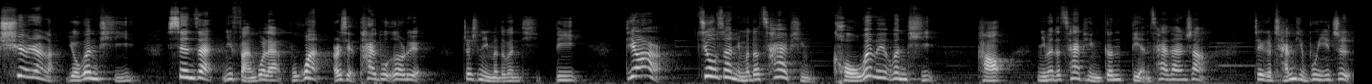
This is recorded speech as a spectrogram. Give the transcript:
确认了有问题，现在你反过来不换，而且态度恶劣，这是你们的问题。第一，第二，就算你们的菜品口味没有问题，好，你们的菜品跟点菜单上这个产品不一致，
